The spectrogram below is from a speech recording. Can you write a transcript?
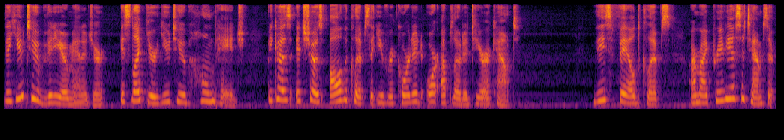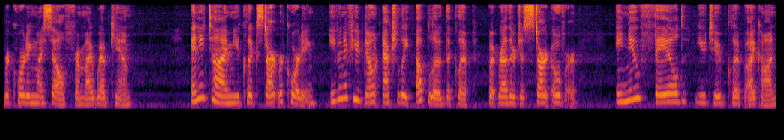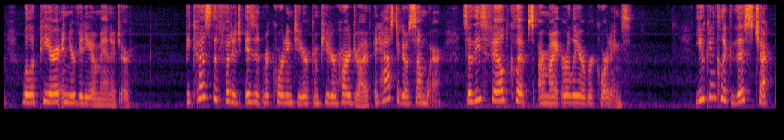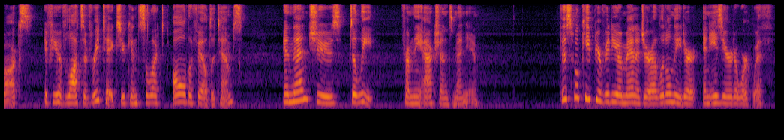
The YouTube Video Manager is like your YouTube homepage because it shows all the clips that you've recorded or uploaded to your account. These failed clips are my previous attempts at recording myself from my webcam. Anytime you click Start Recording, even if you don't actually upload the clip but rather just start over, a new failed YouTube clip icon will appear in your video manager. Because the footage isn't recording to your computer hard drive, it has to go somewhere. So these failed clips are my earlier recordings. You can click this checkbox. If you have lots of retakes, you can select all the failed attempts and then choose Delete from the Actions menu. This will keep your video manager a little neater and easier to work with.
